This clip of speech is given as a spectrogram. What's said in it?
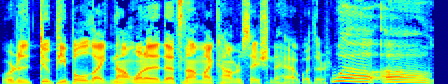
or do, do people like not want to? That's not my conversation to have with her. Well, uh,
